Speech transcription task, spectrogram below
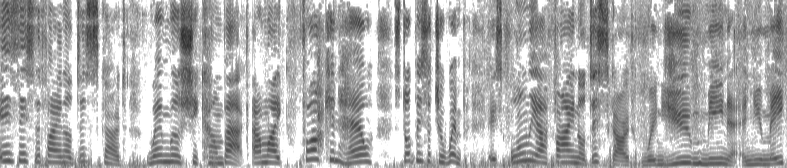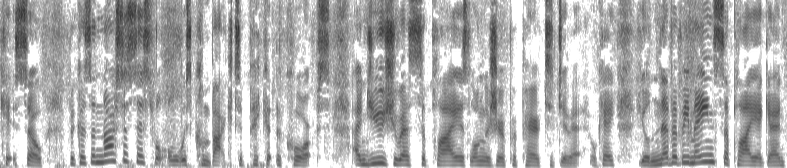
Is this the final discard? When will she come back? I'm like, fucking hell, stop being such a wimp. It's only a final discard when you mean it and you make it so. Because a narcissist will always come back to pick at the corpse and use you as supply as long as you're prepared to do it. Okay. You'll never be main supply again,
